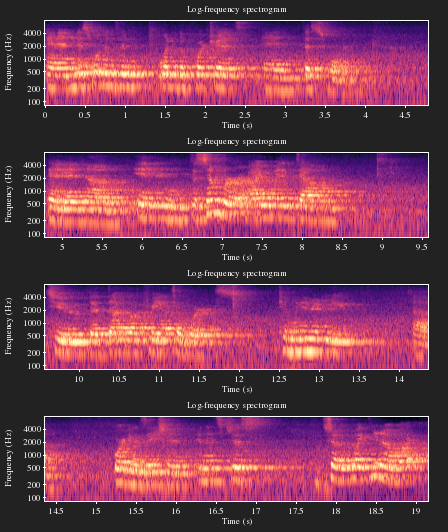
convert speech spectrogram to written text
and this woman's in one of the portraits, and this woman. And um, in December, I went down to the Dougla Prieta Works community um, organization, and it's just, so like, you know, I,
